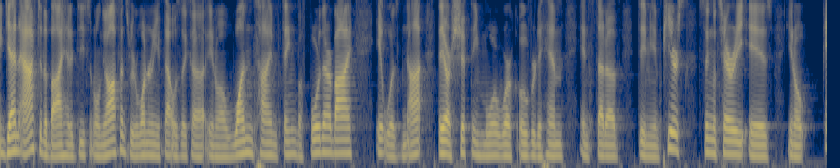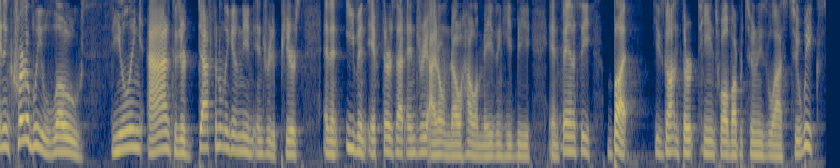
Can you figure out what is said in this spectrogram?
Again, after the bye had a decent role in the offense. We were wondering if that was like a you know a one-time thing before their bye. It was not. They are shifting more work over to him instead of Dameon Pierce. Singletary is you know an incredibly low ceiling ad because you're definitely going to need an injury to Pierce. And then even if there's that injury, I don't know how amazing he'd be in fantasy, but he's gotten 13, 12 opportunities the last two weeks.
